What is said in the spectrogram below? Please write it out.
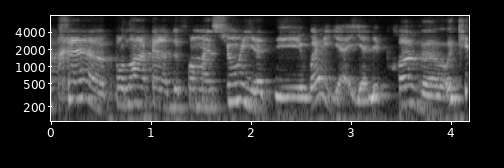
après, euh, pendant la période de formation, il y a des, ouais, il y a, il y a l'épreuve. Euh, ok,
